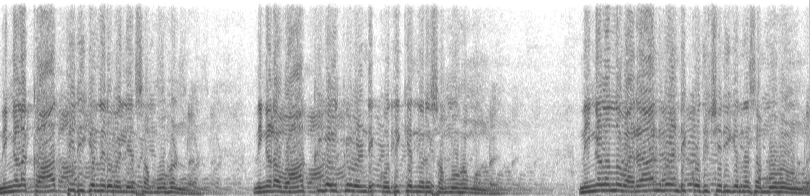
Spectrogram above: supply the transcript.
നിങ്ങളെ കാത്തിരിക്കുന്ന ഒരു വലിയ സമൂഹമുണ്ട്. നിങ്ങളുടെ വാക്കുകൾക്ക് വേണ്ടി കൊതിക്കുന്ന ഒരു സമൂഹമുണ്ട്. നിങ്ങളൊന്ന് വരാൻ വേണ്ടി കൊതിച്ചിരിക്കുന്ന സമൂഹമുണ്ട്.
